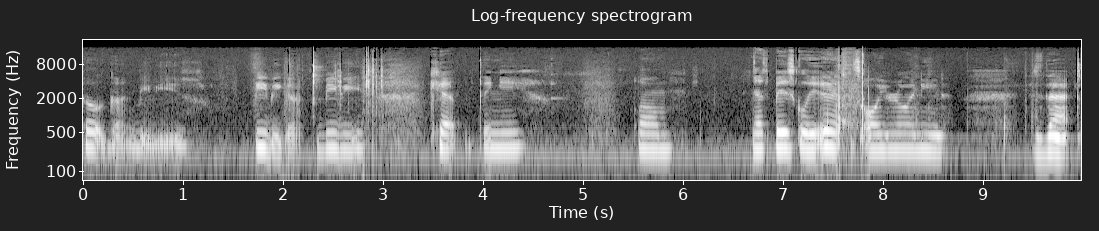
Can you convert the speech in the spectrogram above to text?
pellet gun BBs, BB gun, BB cap thingy. Um, that's basically it. That's all you really need is that.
